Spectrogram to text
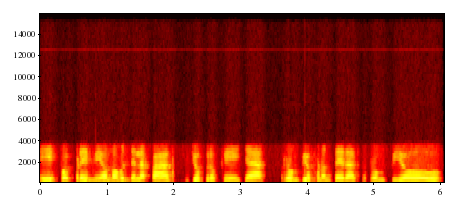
eh, fue premio Nobel de la Paz. Yo creo que ella rompió fronteras, rompió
